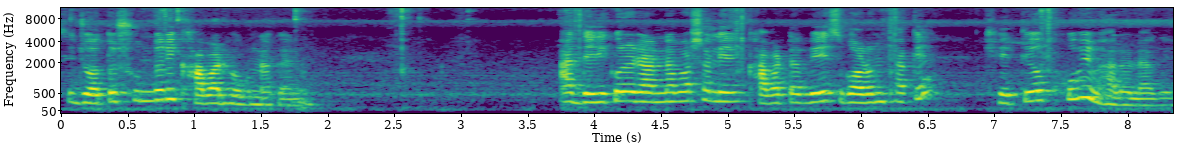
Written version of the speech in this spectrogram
সে যত সুন্দরই খাবার হোক না কেন। আর দেরি করে রান্না বসালে খাবারটা বেশ গরম থাকে, খেতেও খুবই ভালো লাগে।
